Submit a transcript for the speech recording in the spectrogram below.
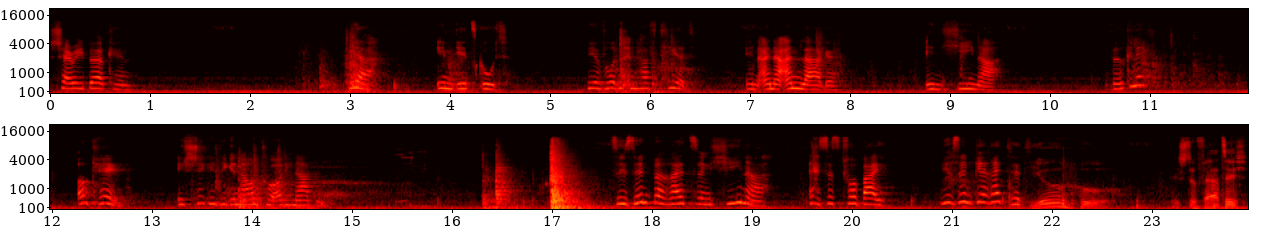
Sherry Birkin. Ja, ihm geht's gut. Wir wurden inhaftiert. In einer Anlage. In China. Wirklich? Okay. Ich schicke die genauen Koordinaten. Sie sind bereits in China. Es ist vorbei. Wir sind gerettet. Juhu. Bist du fertig?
